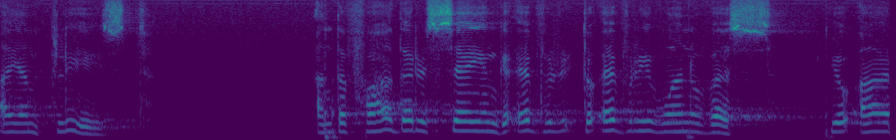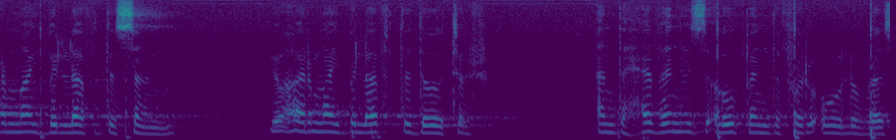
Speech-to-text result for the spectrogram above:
I am pleased. And the Father is saying every, to every one of us, You are my beloved Son. You are my beloved daughter, and heaven is opened for all of us.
